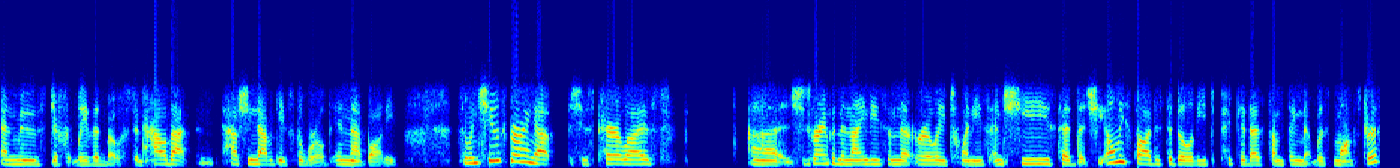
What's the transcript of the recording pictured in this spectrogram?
and moves differently than most, and how that how she navigates the world in that body. So when she was growing up, she was paralyzed. Uh, she's growing up in the 90s and the early 20s, and she said that she only saw disability depicted as something that was monstrous,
